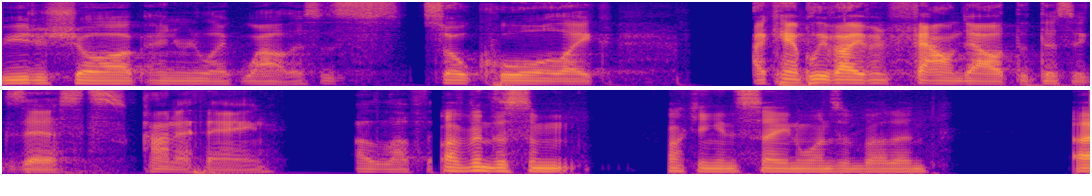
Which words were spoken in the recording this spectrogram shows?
Where you just show up and you're like, wow, this is so cool. Like, I can't believe I even found out that this exists, kind of thing. I love that. I've been to some fucking insane ones in Berlin. I,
